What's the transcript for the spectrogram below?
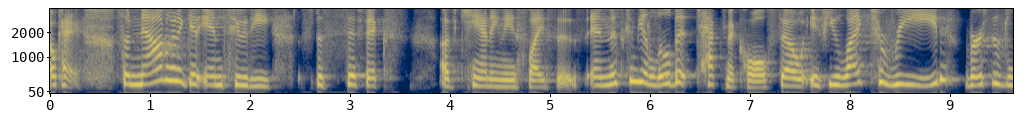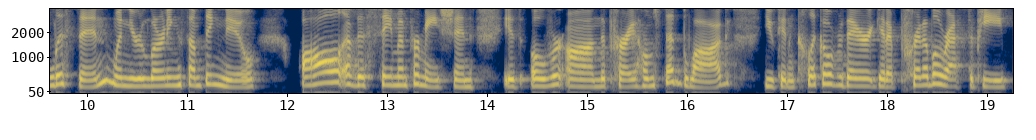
Okay, so now I'm going to get into the specifics of canning these slices. And this can be a little bit technical. So if you like to read versus listen when you're learning something new, all of the same information is over on the Prairie Homestead blog. You can click over there, get a printable recipe.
